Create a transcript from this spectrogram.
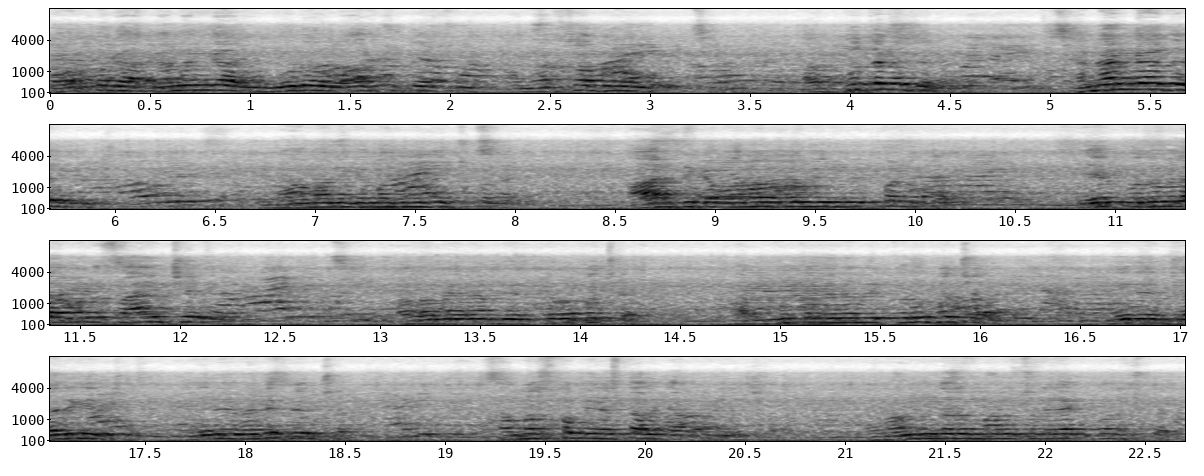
గొప్పగా ఘనంగా ఈ మూడో వార్షికోత్సవం ఆ అద్భుతంగా జరిగింది. ఘనంగా జరిగింది. నామానికి మహిమ తెచ్చుకున్నాడు ఆర్థిక వనరులు మీరు విప్పండి ఏ పొదువు లేకుండా సాయం చేయండి బలమైన మీరు కురపచ్చారు అద్భుతమైన మీరు కురపచ్చారు మీరే జరిగించు మీరే నడిపించారు సమస్తం మీ హస్తాలకు అప్పగించారు మేమందరం మనసులు ఏకపరుస్తారు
